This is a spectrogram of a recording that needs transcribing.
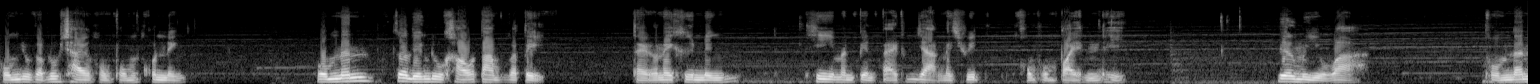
ผมอยู่กับลูกชายของผมคนหนึ่ง ผมนั้นก็เลี้ยงดูเขาตามปกติ แต่ในคืนหนึ่งที่มันเปลี่ยนแปลงทุกอย่างในชีวิตของผมไปทันที เรื่องมีอยู่ว่า ผมนั้น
